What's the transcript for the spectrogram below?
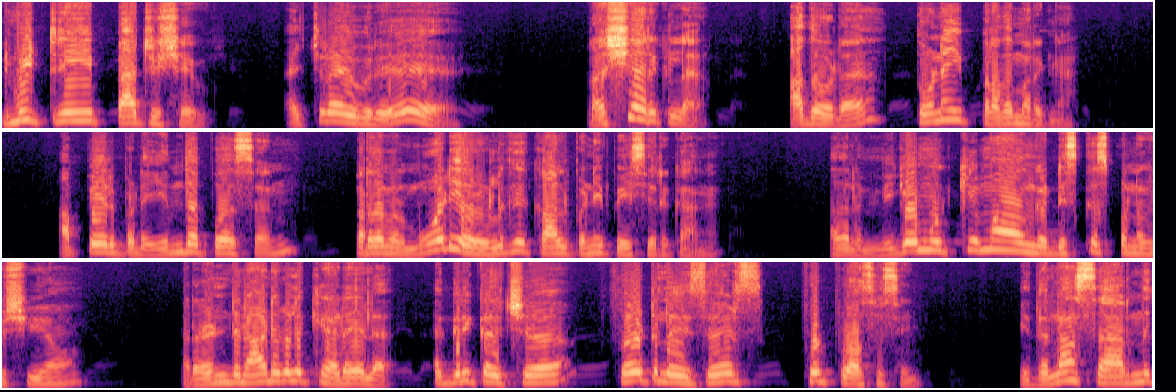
Dmitry Patrushev. ஆக்சுவலாக இவர் ரஷ்யா இருக்குல்ல அதோட துணை பிரதமருங்க. அப்பேற்பட்ட இந்த பர்சன் பிரதமர் மோடி அவர்களுக்கு கால் பண்ணி பேசியிருக்காங்க. அதில் மிக முக்கியமாக அவங்க டிஸ்கஸ் பண்ண விஷயம் ரெண்டு நாடுகளுக்கு இடையில அக்ரிகல்ச்சர் ஃபர்டிலைசர்ஸ் ஃபுட் ப்ராசஸிங் இதெல்லாம் சார்ந்து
